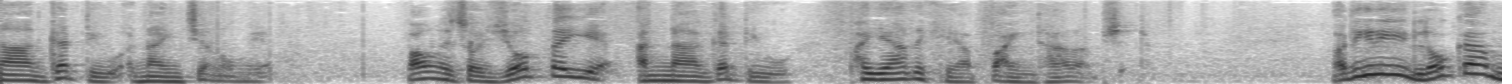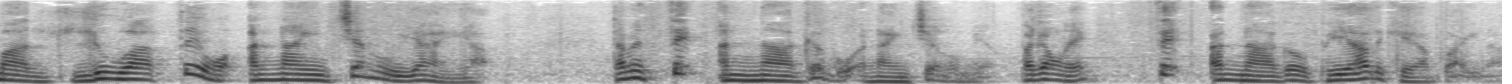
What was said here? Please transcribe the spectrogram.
နာဂတ်တွေကိုအနိုင်ကျင့်လို့မရဘူး။ပေါင်းလို့ဆိုယောသက်ရဲ့အနာဂတ်တွေကိုဘုရားသခင်ကပိုင်ထားတာဖြစ်တယ်။အဒီကနေ့လောကမှာလူဟာတဲ့ကိုအနိုင်ကျင့်လို့ရရင်ရ။ဒါပေမဲ့တဲ့အနာဂတ်ကိုအနိုင်ကျင့်လို့မရဘူး။ဘာကြောင့်လဲ။တဲ့အနာဂတ်ကိုဘုရားသခင်ကပိုင်တာ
